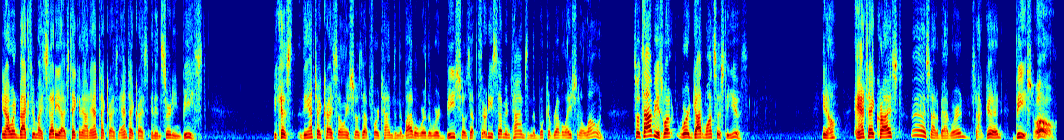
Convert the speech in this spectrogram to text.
You know, I went back through my study. I was taking out Antichrist, Antichrist, and inserting beast. Because the Antichrist only shows up four times in the Bible, where the word beast shows up 37 times in the book of Revelation alone. So it's obvious what word God wants us to use. You know, Antichrist, eh, it's not a bad word. It's not good. Beast, whoa.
